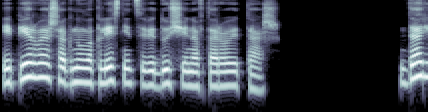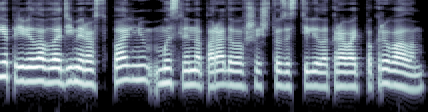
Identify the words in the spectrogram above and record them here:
И первая шагнула к лестнице, ведущей на второй этаж. Дарья привела Владимира в спальню, мысленно порадовавшись, что застелила кровать покрывалом.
